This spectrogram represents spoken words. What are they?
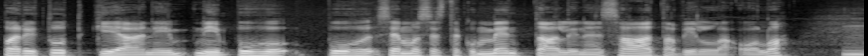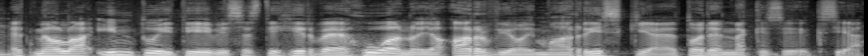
pari tutkijaa niin, niin puhu, puhu semmoisesta kuin mentaalinen saatavilla olo. Mm. Että me ollaan intuitiivisesti hirveän huonoja arvioimaan riskiä ja todennäköisyyksiä.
